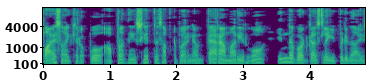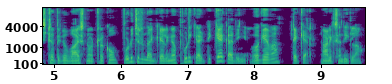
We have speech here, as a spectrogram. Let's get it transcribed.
பாயசம் வைக்கிறப்போ அப்பளத்தையும் சேர்த்து சாப்பிட்டு பாருங்கள் வேற மாதிரி இருக்கும். இந்த பாட்காஸ்ட்டில் இப்படி தான் இஷ்டத்துக்கு வாய்ஸ் நோட் இருக்கும். பிடிச்சிருந்தா கேளுங்க. பிடிக்காட்டி கேட்காதீங்க. ஓகேவா டேக் கேர் நாளைக்கு சந்திக்கலாம்.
